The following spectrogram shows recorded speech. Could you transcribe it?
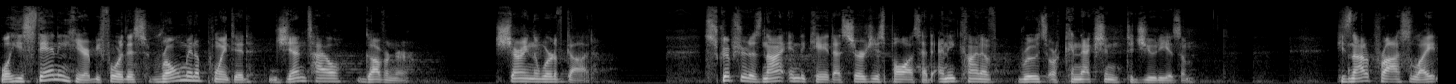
Well, he's standing here before this Roman appointed Gentile governor, sharing the word of God. Scripture does not indicate that Sergius Paulus had any kind of roots or connection to Judaism. He's not a proselyte.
